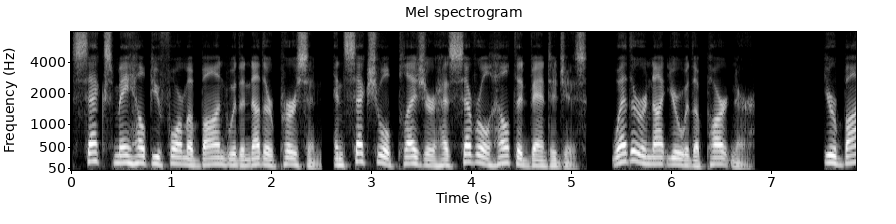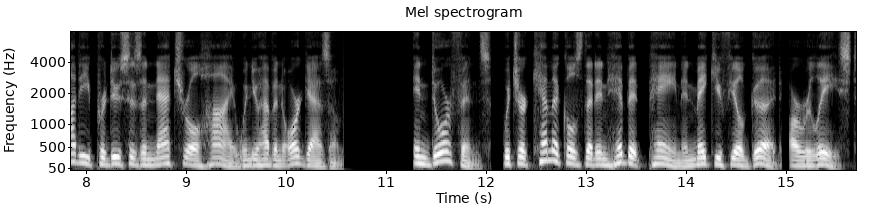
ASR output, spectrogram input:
Sex may help you form a bond with another person, and sexual pleasure has several health advantages, whether or not you're with a partner. Your body produces a natural high when you have an orgasm. Endorphins, which are chemicals that inhibit pain and make you feel good, are released.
